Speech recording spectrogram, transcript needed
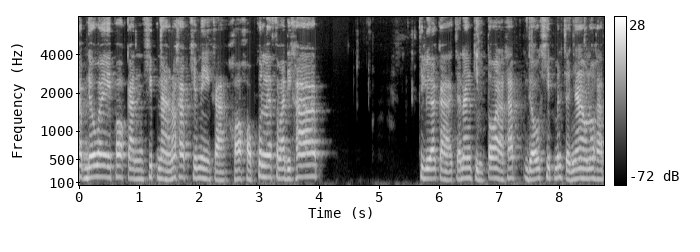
ครับเดี๋ยวไว้พอกันคลิปหน้าเนาะครับ คลิปนี้ก็ขอขอบคุณและสวัสดีครับ ที่เหลือกะจะนั่งกินต่อนะครับ เดี๋ยวคลิปมันจะเงาเนาะครับ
